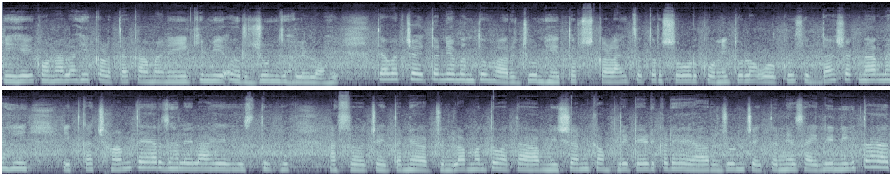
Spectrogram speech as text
की हे कोणालाही कळता कामा नये की मी अर्जुन झालेलो आहे? त्यावर चैतन्य म्हणतो अर्जुन हे तर कळायचं तर सोड. कोणी तुला ओळखूसुद्धा शकणार नाही. इतका छान तयार झालेला आहेस तू असं चैतन्य अर्जुनला म्हणतो. आता मिशन कम्प्लिटेडकडे अर्जुन चैतन्य सायली निघतात.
